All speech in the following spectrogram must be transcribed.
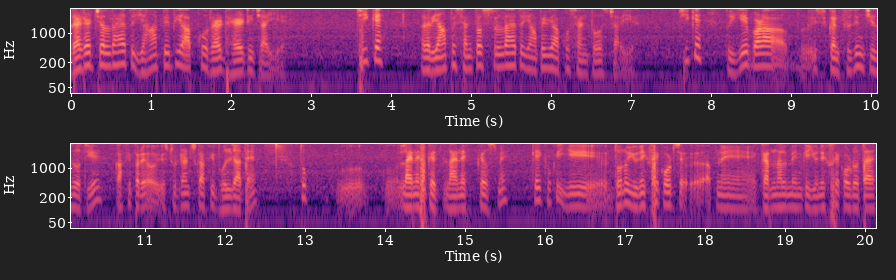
रेड हेड चल रहा है तो यहाँ पे भी आपको रेड हेड ही चाहिए, ठीक है? अगर यहाँ पे सेंटोस चल रहा है तो यहाँ पे भी आपको सेंटोस चाहिए। ठीक है? तो ये बड़ा, इस कन्फ्यूजिंग चीज़ होती है। काफ़ी स्टूडेंट्स काफ़ी भूल जाते हैं। तो लाइनेक्स के लाइनेक्स के उसमें के क्योंकि ये दोनों यूनिक्स से कोड से, अपने कर्नल में इनके यूनिक्स से कोड होता है।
